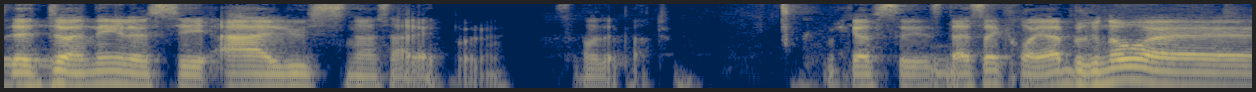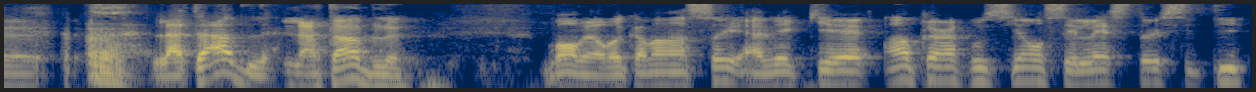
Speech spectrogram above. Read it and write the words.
de données, là. C'est hallucinant, ça n'arrête pas, là. Ça va de partout. C'est c'est assez incroyable. Bruno, euh, La table? la table. Bon, ben, on va commencer avec, euh, en première position, c'est Leicester City,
